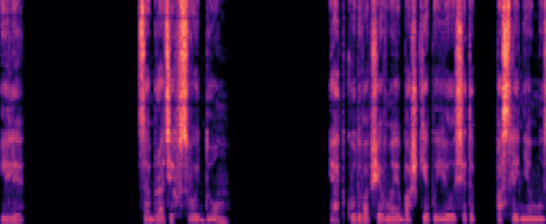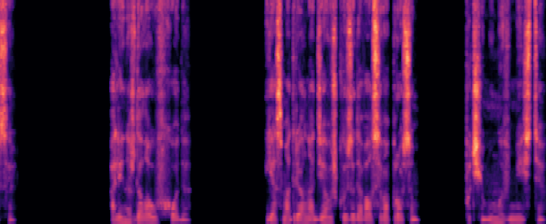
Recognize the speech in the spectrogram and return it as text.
или забрать их в свой дом? И откуда вообще в моей башке появилась эта последняя мысль? Алина ждала у входа. Я смотрел на девушку и задавался вопросом, почему мы вместе?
